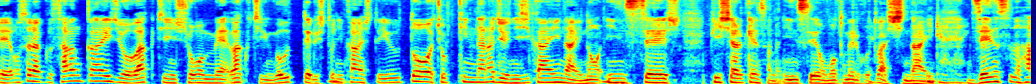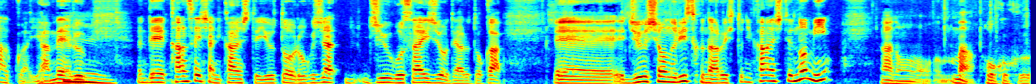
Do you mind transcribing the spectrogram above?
えー、おそらく3回以上ワクチン証明、ワクチンを打ってる人に関して言うと、直近72時間以内の陰性、PCR 検査の陰性を求めることはしない。全数把握はやめる。で、感染者に関して言うと、65歳以上であるとか、えー、重症のリスクのある人に関してのみ、あの、まあ、報告を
